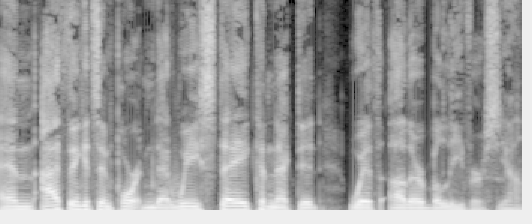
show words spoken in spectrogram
and I think it's important that we stay connected with other believers. Yeah.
